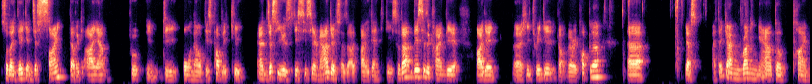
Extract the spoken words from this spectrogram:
so that they can just sign that like I am the owner of this public key, and just use this Ethereum address as an identity. So that this is a kind of idea uh, Uh, he tweeted, it got very popular. Uh, yes, I think I'm running out of time.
